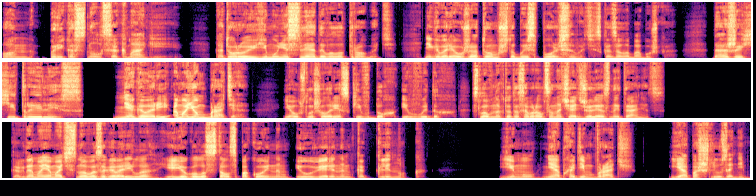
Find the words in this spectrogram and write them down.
Он прикоснулся к магии, которую ему не следовало трогать, не говоря уже о том, чтобы использовать, — сказала бабушка. Даже хитрый лис. «Не говори о моем брате!» Я услышал резкий вдох и выдох, словно кто-то собрался начать железный танец. Когда моя мать снова заговорила, ее голос стал спокойным и уверенным, как клинок. «Ему необходим врач. Я пошлю за ним.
